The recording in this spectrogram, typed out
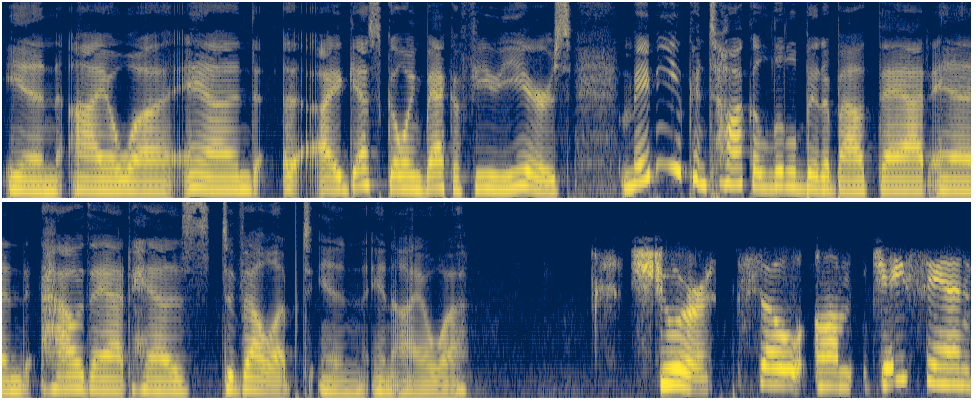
in Iowa, and uh, I guess going back a few years. Maybe you can talk a little bit about that and how that has developed in, in Iowa. Sure. So, um, JFAN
